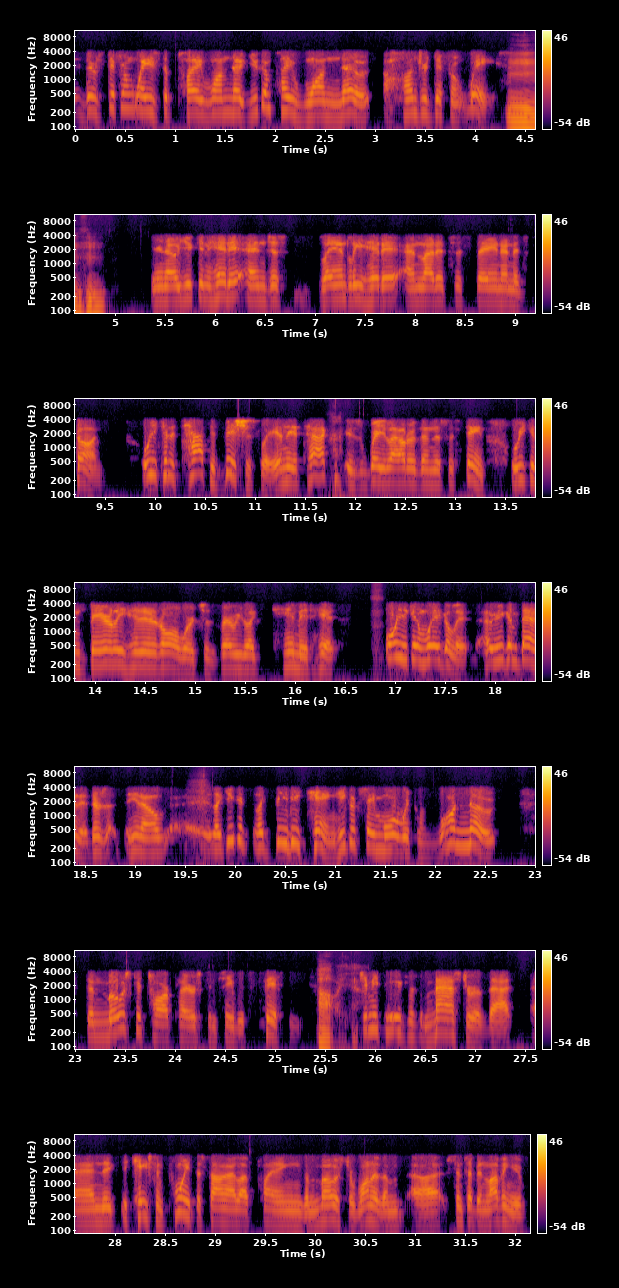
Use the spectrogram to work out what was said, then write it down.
there's different ways to play one note. You can play one note a hundred different ways. Mm-hmm. You know, you can hit it and just blandly hit it and let it sustain, and it's done. Or you can attack it viciously, and the attack is way louder than the sustain. Or you can barely hit it at all, where it's a very like timid hit. Or you can wiggle it, or you can bend it. There's, you know, like you could, like BB King, he could say more with one note than most guitar players can say with 50. Oh, yeah. Jimmy Page was a master of that. And the, the case in point, the song I love playing the most, or one of them, uh, since I've been loving you,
